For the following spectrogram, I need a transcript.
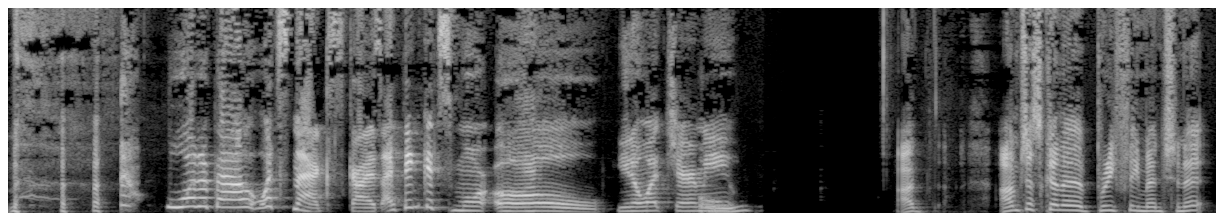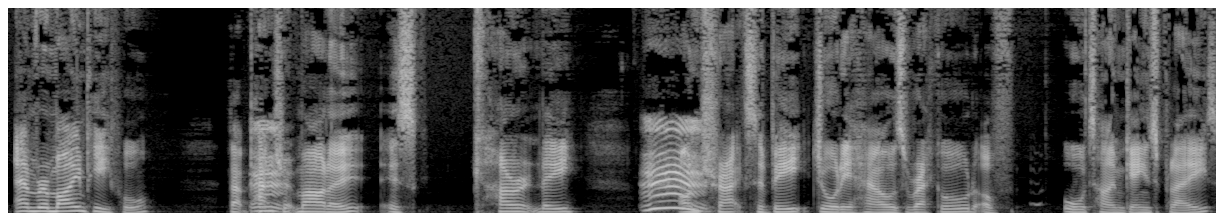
what about what's next, guys? I think it's more. Oh, you know what, Jeremy? Oh. I, I'm just going to briefly mention it and remind people that Patrick Marleau is currently Mm. on track to beat Gordie Howe's record of all time games played.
